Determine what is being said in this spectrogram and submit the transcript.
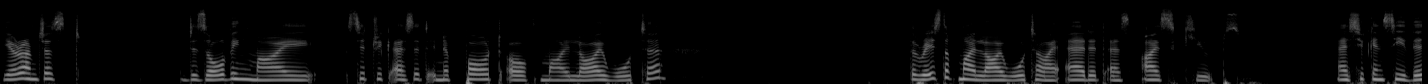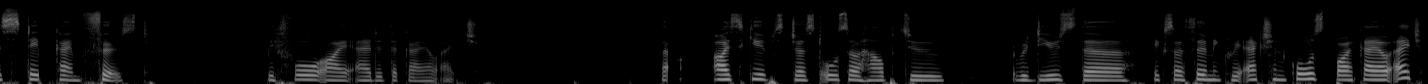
Here I'm just dissolving my citric acid in a part of my lye water. The rest of my lye water I added as ice cubes. As you can see, this step came first before I added the KOH. The ice cubes just also help to reduce the exothermic reaction caused by KOH,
